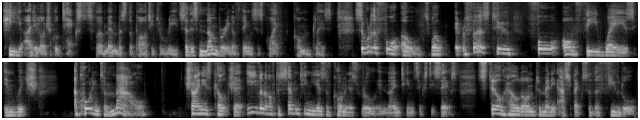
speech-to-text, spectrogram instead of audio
key ideological texts for members of the party to read. So this numbering of things is quite commonplace. So what are the four olds? Well, it refers to four of the ways in which, according to Mao, Chinese culture, even after 17 years of communist rule in 1966, still held on to many aspects of the feudal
